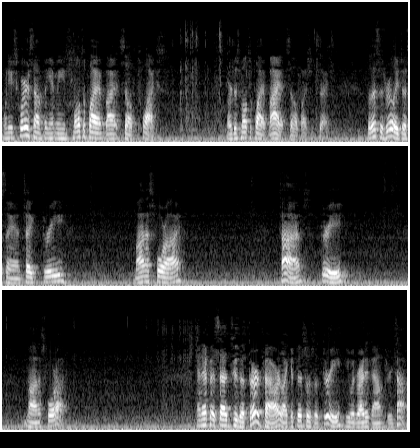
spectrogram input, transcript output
when you square something, it means multiply it by itself twice. Or just multiply it by itself, I should say. So this is really just saying take 3 minus 4i times 3 minus 4i. And if it said to the third power, like if this was a 3, you would write it down 3 times.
